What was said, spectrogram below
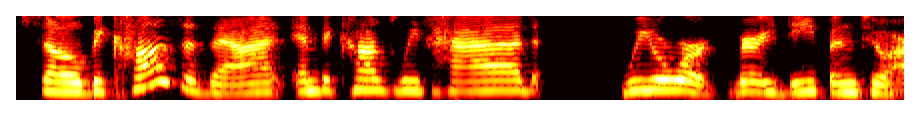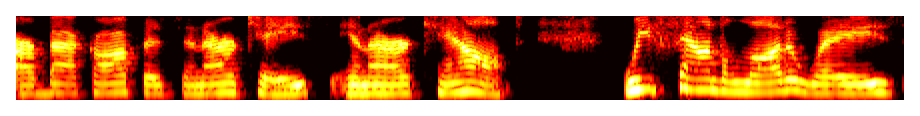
So, because of that, and because we've had, we work very deep into our back office in our case, in our account, we've found a lot of ways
